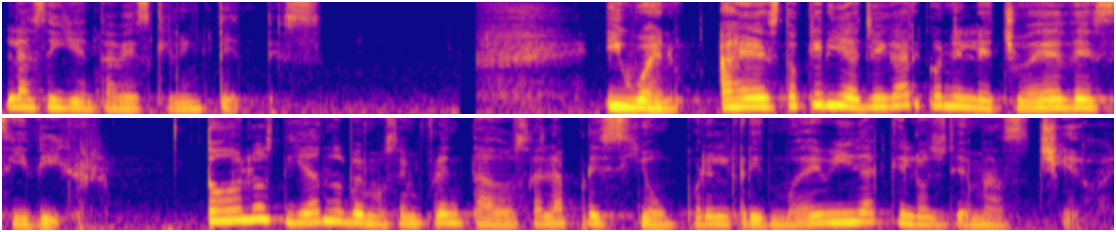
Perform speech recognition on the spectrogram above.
la siguiente vez que lo intentes. Y bueno, a esto quería llegar con el hecho de decidir. Todos los días nos vemos enfrentados a la presión por el ritmo de vida que los demás llevan.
